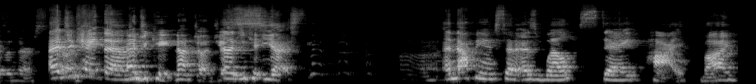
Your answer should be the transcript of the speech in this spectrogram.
as a nurse. Educate them. Educate, not judge. Yes. Educate, yes. Um, and that being said, as well, stay high. Bye.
